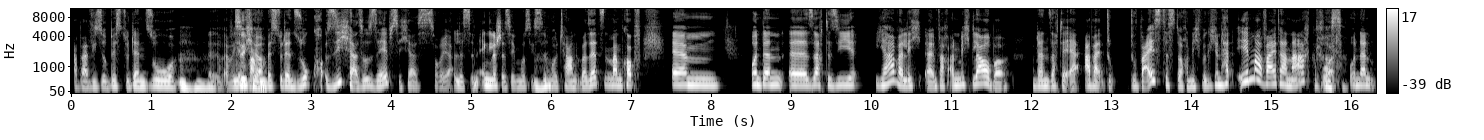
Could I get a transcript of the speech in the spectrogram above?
aber wieso bist du denn so, mhm. äh, sicher. warum bist du denn so sicher, so selbstsicher? Sorry, alles in Englisch, deswegen muss ich mhm. simultan übersetzen in meinem Kopf. Ähm, und dann äh, sagte sie, ja, weil ich einfach an mich glaube. Und dann sagte er, aber du, du weißt es doch nicht wirklich und hat immer weiter nachgebohrt. Und dann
